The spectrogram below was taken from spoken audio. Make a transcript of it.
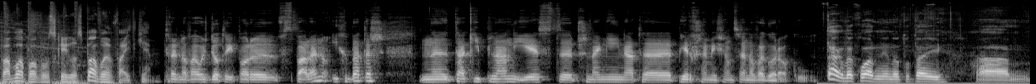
Pawła Pawłowskiego z Pawłem Fajtkiem. trenowałeś do tej pory w Spale, no i chyba też taki plan jest y, przynajmniej na te pierwsze miesiące nowego roku. Tak, dokładnie. No tutaj em,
